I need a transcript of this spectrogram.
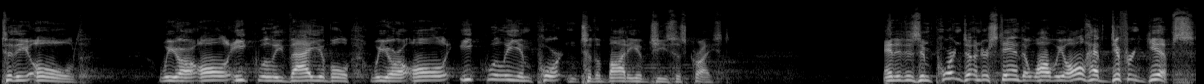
to the old, we are all equally valuable. We are all equally important to the body of Jesus Christ. And it is important to understand that while we all have different gifts,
